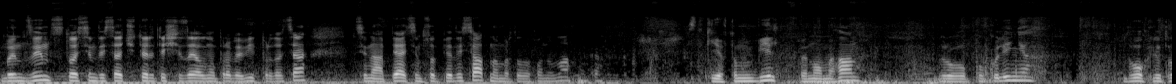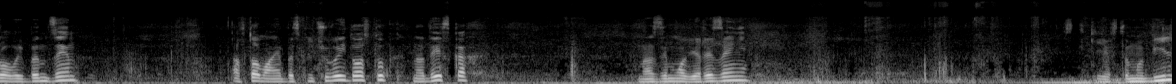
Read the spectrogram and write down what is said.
бензин 174 тисячі заявлено пробіг від продавця. Ціна 5750, номер телефону власника. Ось такий автомобіль Renault Megane другого покоління, 2-літровий бензин. Авто має безключовий доступ на дисках, на зимовій резині. Ось такий автомобіль.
